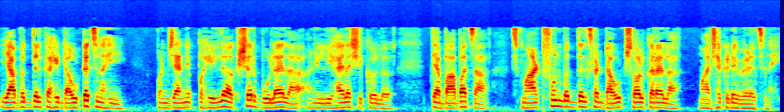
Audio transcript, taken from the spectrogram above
याबद्दल काही डाऊटच नाही पण ज्याने पहिलं अक्षर बोलायला आणि लिहायला शिकवलं त्या बाबाचा स्मार्टफोनबद्दलचा डाऊट सॉल्व्ह करायला माझ्याकडे वेळच नाही.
